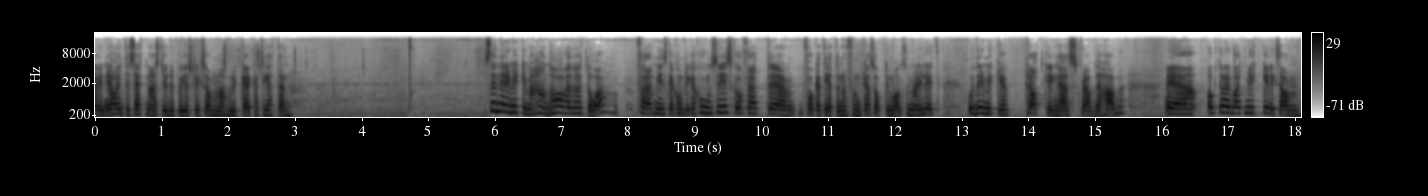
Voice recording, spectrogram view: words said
Jag, vet, jag har inte sett några studier på just liksom mahurkarkatetern. Sen är det mycket med handhavandet då för att minska komplikationsrisk och för att eh, få katetern att funka så optimalt som möjligt. Och det är mycket prat kring det här Scrub the Hub. Eh, och det har ju varit mycket liksom,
